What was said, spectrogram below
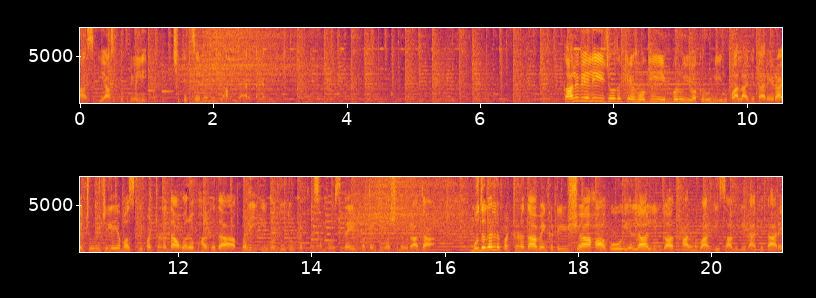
ಖಾಸಗಿ ಆಸ್ಪತ್ರೆಯಲ್ಲಿ ಚಿಕಿತ್ಸೆಯನ್ನು ನೀಡಲಾಗ್ತಾ ಇದೆ. ಕಾಲುವೆಯಲ್ಲಿ ಈಜೋದಕ್ಕೆ ಹೋಗಿ ಇಬ್ಬರು ಯುವಕರು ನೀರು ಪಾಲಾಗಿದ್ದಾರೆ. ರಾಯಚೂರು ಜಿಲ್ಲೆಯ ಮಸ್ಕಿ ಪಟ್ಟಣದ ಹೊರಭಾಗದ ಬಳಿ ಈ ಒಂದು ದುರ್ಘಟನೆ ಸಂಭವಿಸಿದೆ. ಇಪ್ಪತ್ತೆಂಟು ವರ್ಷದವರಾದ ಮುದಗಲ್ ಪಟ್ಟಣದ ವೆಂಕಟೇಶ ಹಾಗೂ ಎಲ್ಲಾ ಲಿಂಗ ದಾರುಣವಾಗಿ ಸಾವಿಗೀಡಾಗಿದ್ದಾರೆ.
